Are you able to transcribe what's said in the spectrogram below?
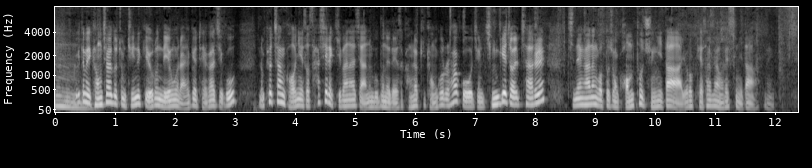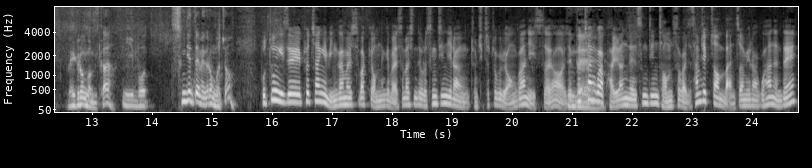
음. 그렇기 때문에 경찰도 좀 뒤늦게 이런 내용을 알게 돼가지고 이런 표창 건의에서 사실에 기반하지 않은 부분에 대해서 강력히 경고를 하고 지금 징계 절차를 진행하는 것도 좀 검토 중이다. 이렇게 설명을 했습니다. 네. 왜 그런 겁니까? 이 뭐 승진 때문에 그런 거죠? 보통 이제 표창에 민감할 수밖에 없는 게 말씀하신 대로 승진이랑 좀 직접적으로 연관이 있어요. 이제 네. 표창과 관련된 승진 점수가 이제 30점 만점이라고 하는데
